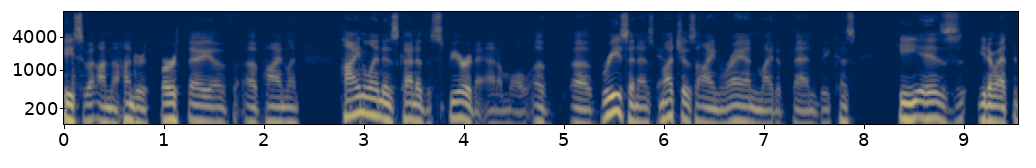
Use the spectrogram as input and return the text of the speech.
piece of it on the hundredth birthday of of Heinlein. Heinlein is kind of the spirit animal of of reason, as Yeah. much as Ayn Rand might have been, because he is, you know, at the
